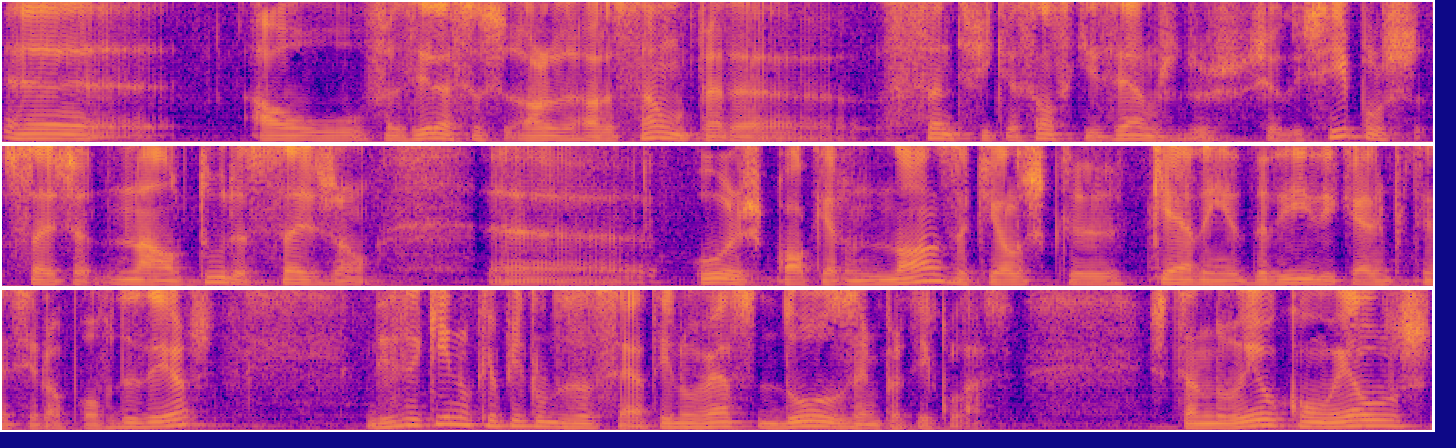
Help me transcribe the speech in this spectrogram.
uh, ao fazer essa oração para santificação, se quisermos, dos seus discípulos, seja na altura, sejam uh, hoje qualquer um de nós, aqueles que querem aderir e querem pertencer ao povo de Deus, diz aqui no capítulo 17 e no verso 12 em particular. Estando eu com eles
